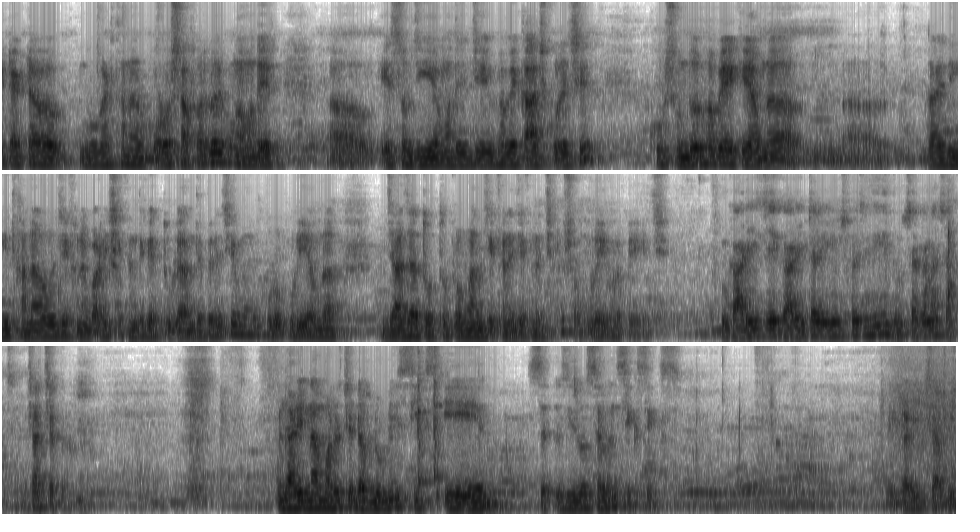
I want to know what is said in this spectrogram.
এটা একটা গোঘাট থানার বড় সাফল্য এবং আমাদের এসওজি আমাদের যেভাবে কাজ করেছে খুব সুন্দরভাবে একে আমরা রায়দিঘি থানা ও যেখানে বাড়ি সেখান থেকে তুলে আনতে পেরেছি এবং পুরোপুরি আমরা যা যা তথ্য প্রমাণ যেখানে যেখানে ছিল সবগুলোই আমরা পেয়ে গেছি। গাড়ি যে গাড়িটা ইউজ করেছে কি দু চাকা না চার চাকা চার চাকা। গাড়ির নাম্বার হচ্ছে W B six A N zero seven six six এই গাড়ির চাবি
